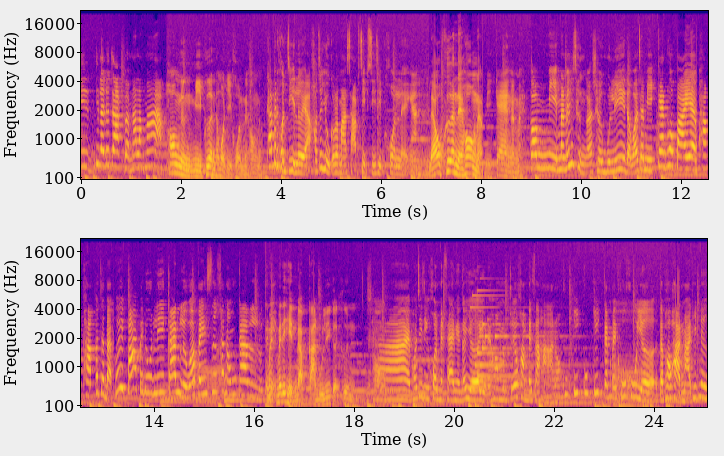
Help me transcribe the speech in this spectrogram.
ดีที่ไรดูจักแบบน่ารักมาก ห้องหนึ่งมีเพื่อนทั้งหมดกี่คนในห้องหนึ่งถ้าเป็นคนจีนเลยอะเขาจะอยู่กันประมาณ 30-40 คนอะไรอย่างเงี้ยแล้วเพื่อนในห้องเนี่ยมีแกล้งกันไหมก็มีมันไม่ได้ถึงกับเชิงบูลลี่ แต่ว่าจะมีแกล้งทั่วไปอะพักๆก็จะแบบเฮ้ยป้าไปดูดลี่กัน หรือว่าไปซื้อขนมกันหรือไม่ไม่ได้เห็นแบบการบูลลี่เกิดขึ้น ในใชห้อง่เพราะจริงๆ คนเป็นแฟนกันก็เยอะอยู่ในห้องมันด้วยความเป็นสหาเนาะกุ๊กกิ๊กกุ๊กกิ๊กกันไปคู่คู่ๆเยอะ แต่พอผ่านมาอาที่นึง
